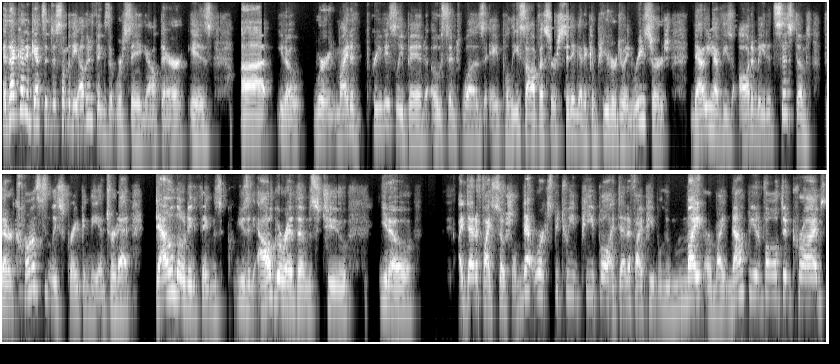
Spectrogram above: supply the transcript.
And that kind of gets into some of the other things that we're seeing out there is, uh, you know, where it might have previously been OSINT was a police officer sitting at a computer doing research. Now you have these automated systems that are constantly scraping the internet, downloading things using algorithms to, you know, identify social networks between people, identify people who might or might not be involved in crimes,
